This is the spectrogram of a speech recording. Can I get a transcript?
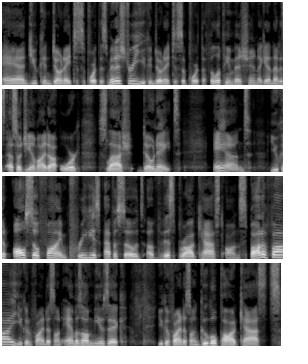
And you can donate to support this ministry. You can donate to support the Philippine mission. Again, that is sogmi.org slash donate. And you can also find previous episodes of this broadcast on Spotify. You can find us on Amazon Music. You can find us on Google Podcasts.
